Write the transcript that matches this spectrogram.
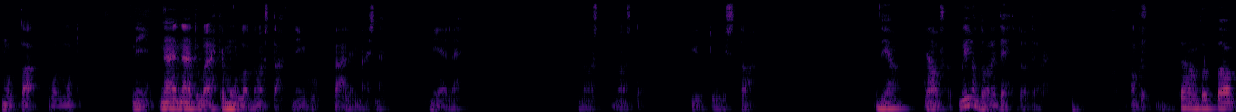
Mutta, mutta, mutta niin, nämä, tulee ehkä mulla noista niin kuin päällimmäisenä mieleen noista, noista jutuista. Ja, ja hauska. Milloin tuo oli tehty tuo teoria? Onko... Tämä on tota,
